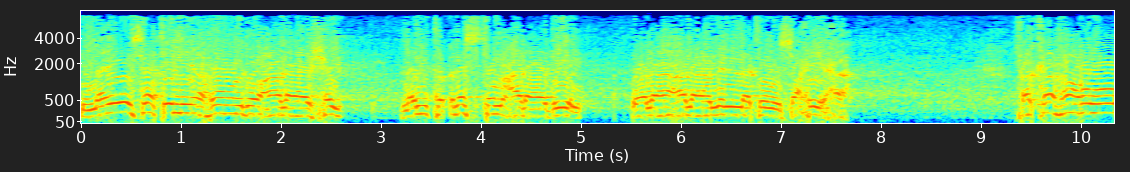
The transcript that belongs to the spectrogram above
ليست اليهود على شيء. لستم على دين ولا على ملة صحيحة. فكفروا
